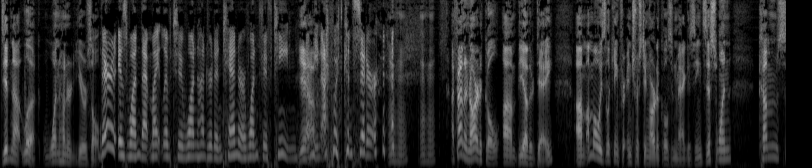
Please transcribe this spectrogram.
did not look 100 years old. There is one that might live to 110 or 115. Yeah. I mean, I would consider. mm-hmm, hmm I found an article um, the other day. Um, I'm always looking for interesting articles in magazines. This one comes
